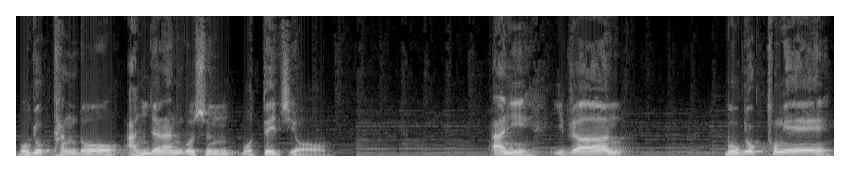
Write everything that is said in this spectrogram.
목욕탕도 안전한 곳은 못 되지요. 아니, 이런 목욕통에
